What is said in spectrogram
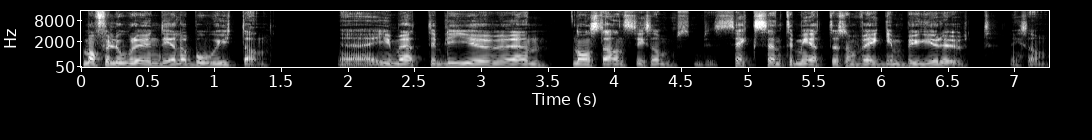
man förlorar en del av boytan. Eh, I och med att det blir ju eh, någonstans liksom 6 centimeter som väggen bygger ut. Liksom.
